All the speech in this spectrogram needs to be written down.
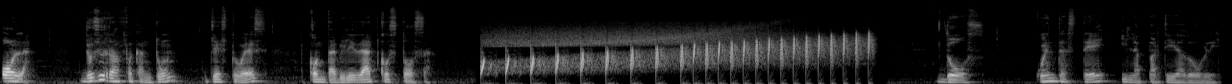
Hola, yo soy Rafa Cantún y esto es Contabilidad Costosa. Dos, Cuentas T y la partida doble.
